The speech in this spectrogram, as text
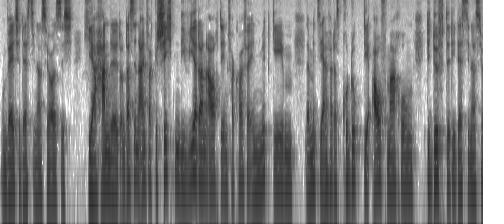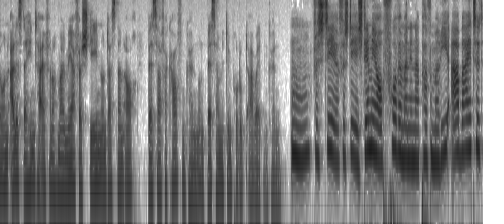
um welche Destination es sich hier handelt. Und das sind einfach Geschichten, die wir dann auch den VerkäuferInnen mitgeben, damit sie einfach das Produkt, die Aufmachung, die Düfte, die Destination, alles dahinter einfach nochmal mehr verstehen und das dann auch besser verkaufen können und besser mit dem Produkt arbeiten können. Mhm, verstehe, verstehe. Ich stelle mir auch vor, wenn man in einer Parfümerie arbeitet,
